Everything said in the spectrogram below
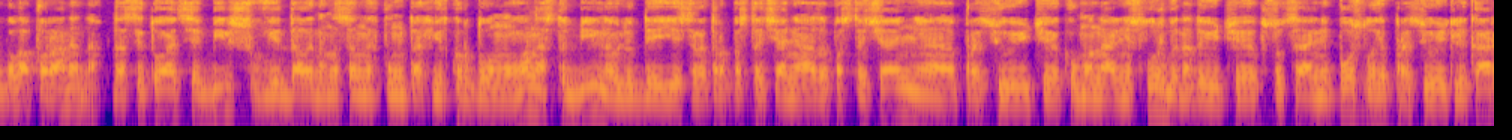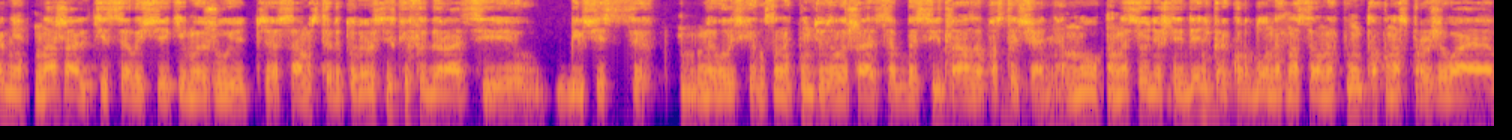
була поранена. Та ситуація більш в віддалених населених пунктах від кордону. Вона стабільна. У людей є електропостачання, газопостачання, працюють комунальні служби, надають е, соціальні послуги, працюють лікарні. На жаль, ті селища, які межують е, саме з території Російської Федерації, більшість цих невеличких населених пунктів залишаються без світла, газопостачання. Ну на сьогоднішній день в прикордонних населених пунктах у нас проживає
